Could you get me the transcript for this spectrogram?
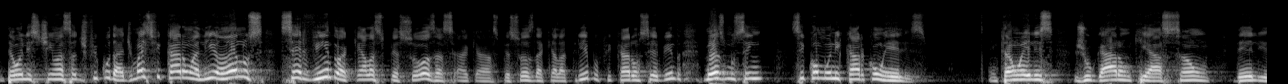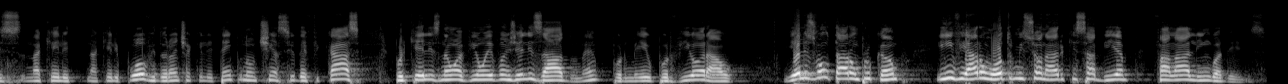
então eles tinham essa dificuldade. Mas ficaram ali anos servindo aquelas pessoas, as, as pessoas daquela tribo, ficaram servindo, mesmo sem se comunicar com eles. Então eles julgaram que a ação deles naquele, naquele povo e durante aquele tempo não tinha sido eficaz, porque eles não haviam evangelizado, né, por meio, por via oral. E eles voltaram para o campo e enviaram outro missionário que sabia falar a língua deles.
